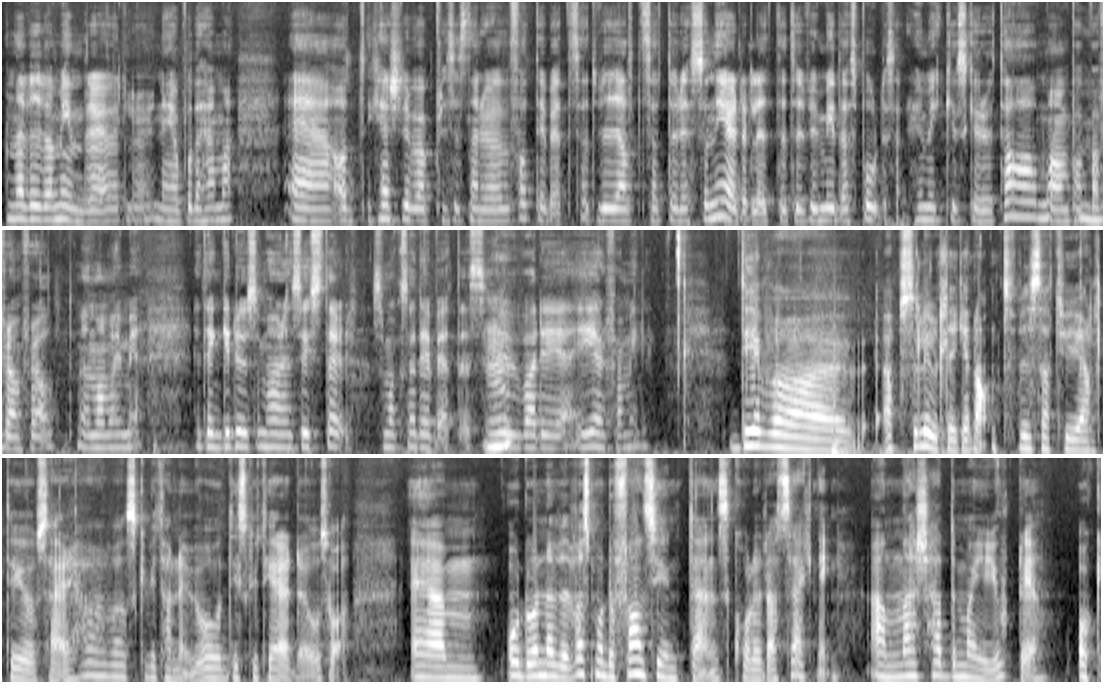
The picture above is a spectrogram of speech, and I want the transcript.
när vi var mindre, eller när jag bodde hemma, eh, och kanske det var precis när du hade fått diabetes, att vi alltid satt och resonerade lite typ vid middagsbordet. Så här, hur mycket ska du ta? Mamma och pappa mm. framförallt, men mamma är med. Jag tänker du som har en syster som också har diabetes, mm. hur var det i er familj? Det var absolut likadant. Vi satt ju alltid och så här, vad ska vi ta nu? Och diskuterade och så. Um, och då när vi var små då fanns ju inte ens kolhydratsräkning. Annars hade man ju gjort det. Och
